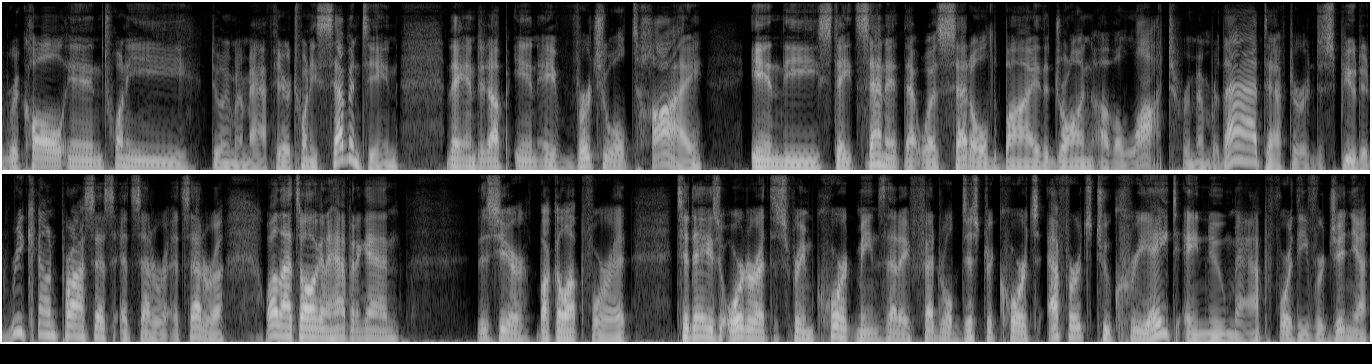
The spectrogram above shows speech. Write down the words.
recall in 20, doing my math here, 2017, they ended up in a virtual tie in the state senate that was settled by the drawing of a lot. Remember that after a disputed recount process, etc., cetera, et cetera. Well, that's all going to happen again this year. Buckle up for it. Today's order at the Supreme Court means that a federal district court's efforts to create a new map for the Virginia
